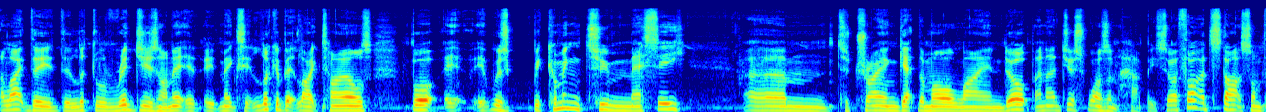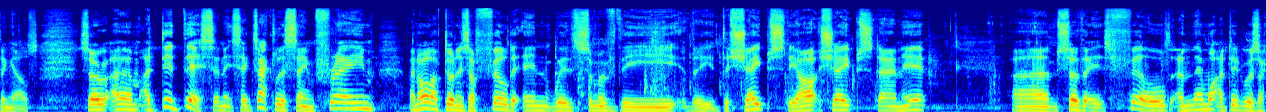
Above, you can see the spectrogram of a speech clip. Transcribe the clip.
I like the the little ridges on it. it it makes it look a bit like tiles but it, it was becoming too messy um, to try and get them all lined up, and I just wasn't happy. So I thought I'd start something else. So um, I did this, and it's exactly the same frame. And all I've done is I've filled it in with some of the the, the shapes, the art shapes down here, um, so that it's filled. And then what I did was I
